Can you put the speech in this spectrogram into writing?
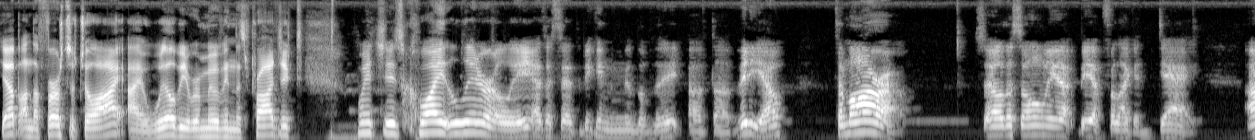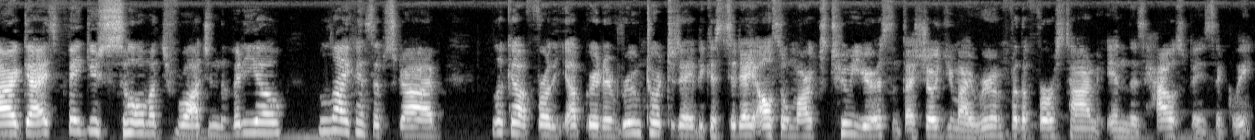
Yep, on the 1st of July, I will be removing this project which is quite literally, as I said at the beginning of the, of the video, tomorrow. So this will only uh, be up for like a day. Alright guys, thank you so much for watching the video. Like and subscribe. Look out for the upgraded room tour today because today also marks two years since I showed you my room for the first time in this house basically.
